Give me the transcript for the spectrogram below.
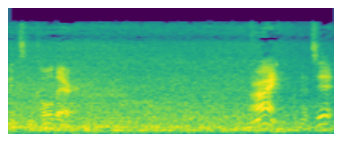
Get some cold air. All right, that's it.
